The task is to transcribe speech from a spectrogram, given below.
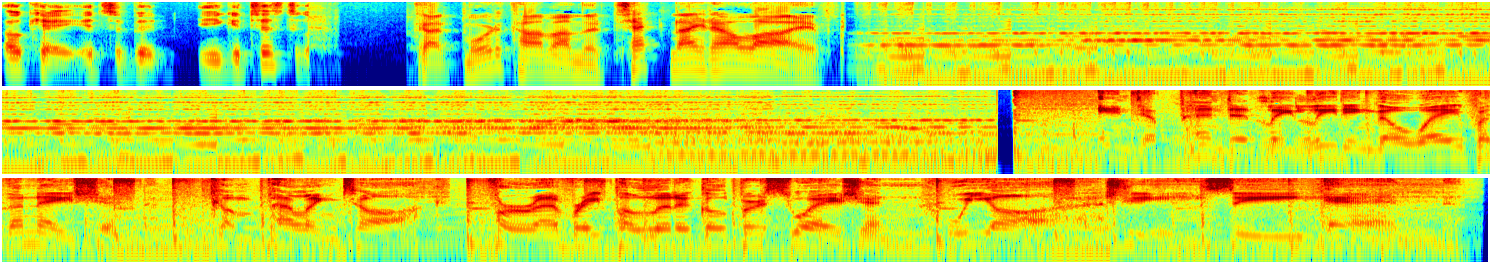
okay, it's a bit egotistical. Got more to come on the Tech Night Owl Live. Independently leading the way for the nation. Compelling talk for every political persuasion. We are GCN.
